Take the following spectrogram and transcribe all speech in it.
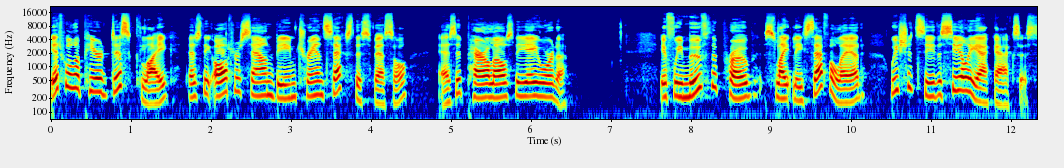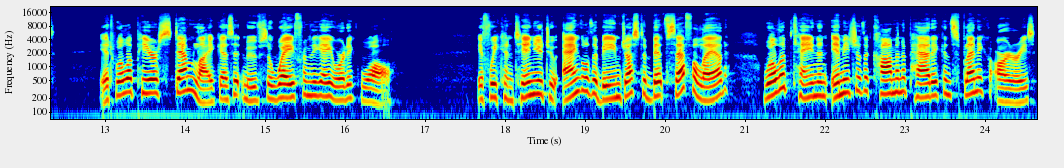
It will appear disc-like as the ultrasound beam transects this vessel as it parallels the aorta. If we move the probe slightly cephalad, we should see the celiac axis. It will appear stem-like as it moves away from the aortic wall. If we continue to angle the beam just a bit cephalad, we'll obtain an image of the common hepatic and splenic arteries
